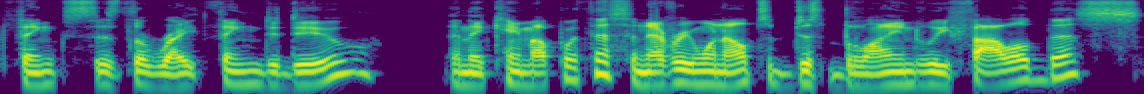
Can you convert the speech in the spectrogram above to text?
thinks is the right thing to do and they came up with this and everyone else just blindly followed this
